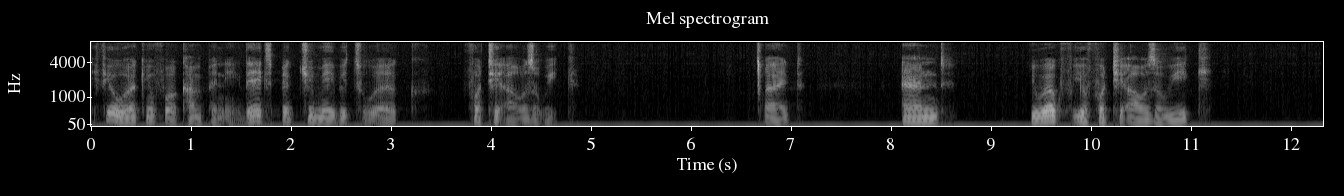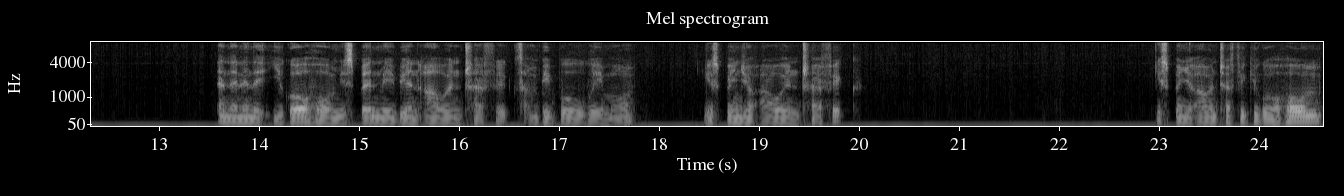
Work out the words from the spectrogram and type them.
if you're working for a company they expect you maybe to work 40 hours a week right? And you work your 40 hours a week and then in the, you go home you spend maybe an hour in traffic. Some people way more. You spend your hour in traffic. You spend your hour in traffic you go home.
